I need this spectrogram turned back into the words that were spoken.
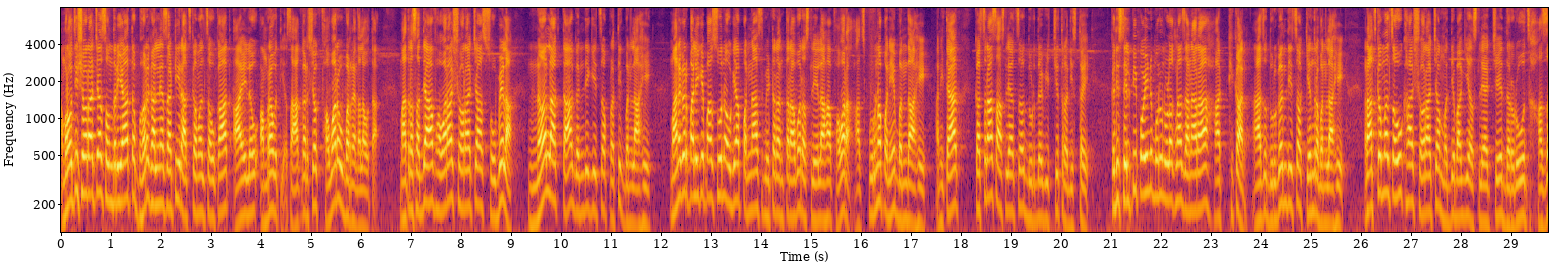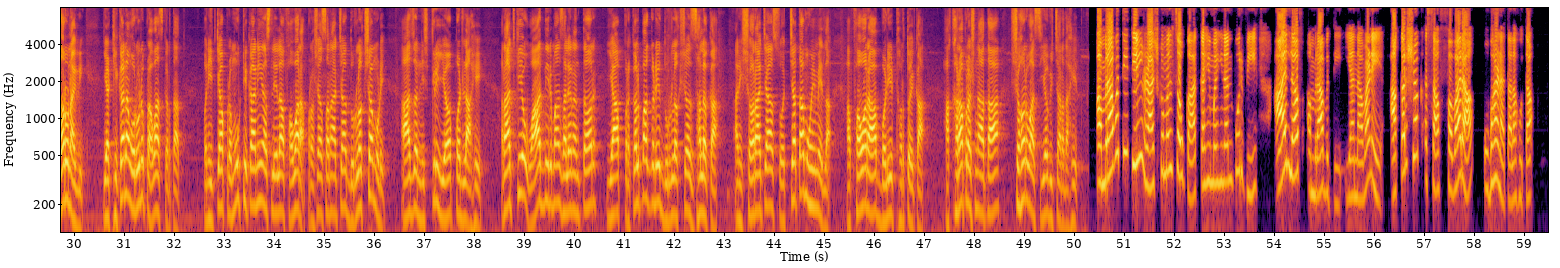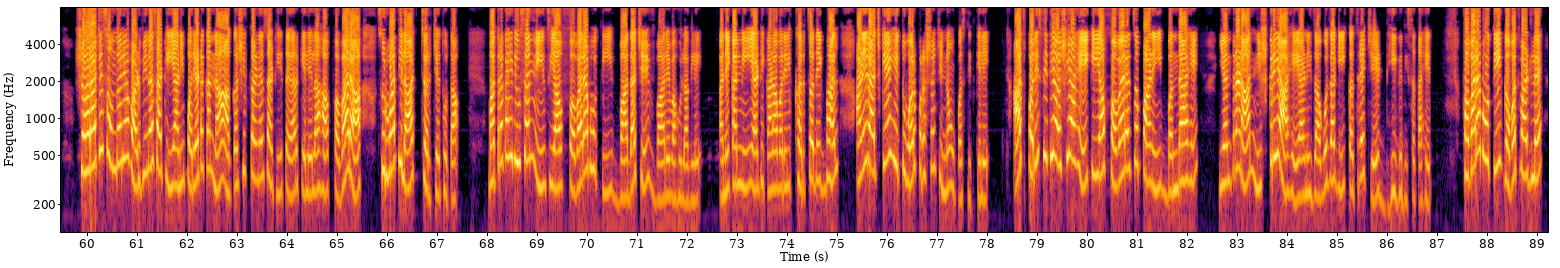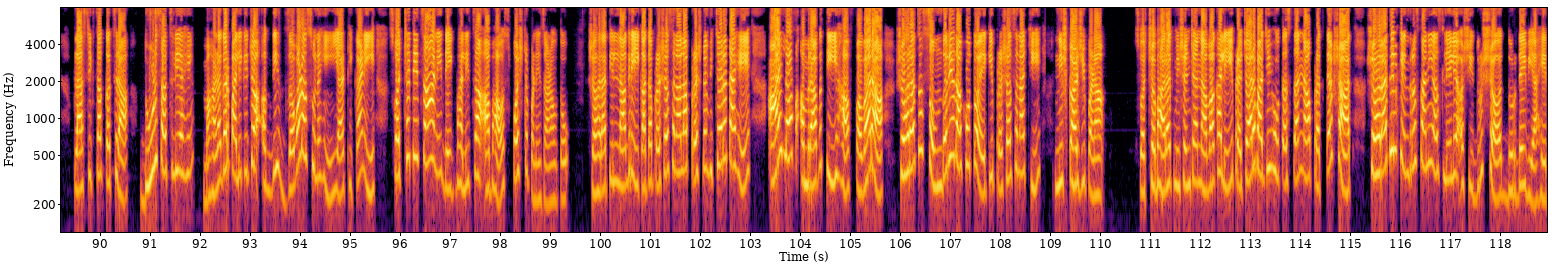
अमरावती शहराच्या सौंदर्यात भर घालण्यासाठी राजकमल चौकात आय लव अमरावती असा आकर्षक फवारा उभारण्यात आला होता. मात्र सध्या हा फवारा शहराच्या शोभेला न लागता गंदगीचं प्रतीक बनला आहे. महानगरपालिकेपासून अवघ्या पन्नास मीटर अंतरावर असलेला हा फवारा आज पूर्णपणे बंद आहे आणि त्यात कचरा साचल्याचं दुर्दैवी चित्र दिसतंय. कधी सेल्फी पॉईंट म्हणून ओळखला जाणारा हा ठिकाण आज दुर्गंधीचं केंद्र बनलं आहे. राजकमल चौक हा शहराच्या मध्यभागी असल्याचे दररोज हजारो नागरिक या ठिकाणावरून प्रवास करतात. पण इतक्या प्रमुख ठिकाणी असलेला फवारा प्रशासनाच्या दुर्लक्षामुळे आज निष्क्रिय पडला आहे. राजकीय वाद निर्माण झाल्यानंतर या प्रकल्पाकडे दुर्लक्ष झालं का? आणि शहराच्या स्वच्छता मोहिमेला हा फवारा बळी ठरतोय का? हा खरा प्रश्न आता शहरवासीय विचारत आहेत. अमरावतीतील राजकमल चौकात काही महिन्यांपूर्वी आय लव्ह अमरावती या नावाने आकर्षक असा फवारा उभारण्यात आला होता. शहराचे सौंदर्य वाढविण्यासाठी आणि पर्यटकांना आकर्षित करण्यासाठी तयार केलेला हा फवारा सुरुवातीला चर्चेत होता. मात्र काही दिवसांनीच या फवाऱ्याभोवती वादाचे वारे वाहू लागले. अनेकांनी या ठिकाणावरील खर्च देखभाल आणि राजकीय हेतूवर प्रश्नचिन्ह उपस्थित केले. आज परिस्थिती अशी आहे की या फवाऱ्याचं पाणी बंद आहे यंत्रणा निष्क्रिय आहे आणि जागोजागी कचऱ्याचे ढीग दिसत आहेत. फवाऱ्याभोवती गवत वाढलंय प्लास्टिकचा कचरा धूळ साचली आहे. महानगरपालिकेच्या अगदी जवळ असूनही या ठिकाणी स्वच्छतेचा आणि देखभालीचा अभाव स्पष्टपणे जाणवतो. शहरातील नागरिक आता प्रशासनाला प्रश्न विचारत आहे आय लव्ह अमरावती हा फवारा शहराचं सौंदर्य दाखवतोय की प्रशासनाची निष्काळजीपणा? स्वच्छ भारत मिशनच्या नावाखाली प्रचारबाजी होत असताना प्रत्यक्षात शहरातील केंद्रस्थानी असलेले अशी दृश्य दुर्दैवी आहेत.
